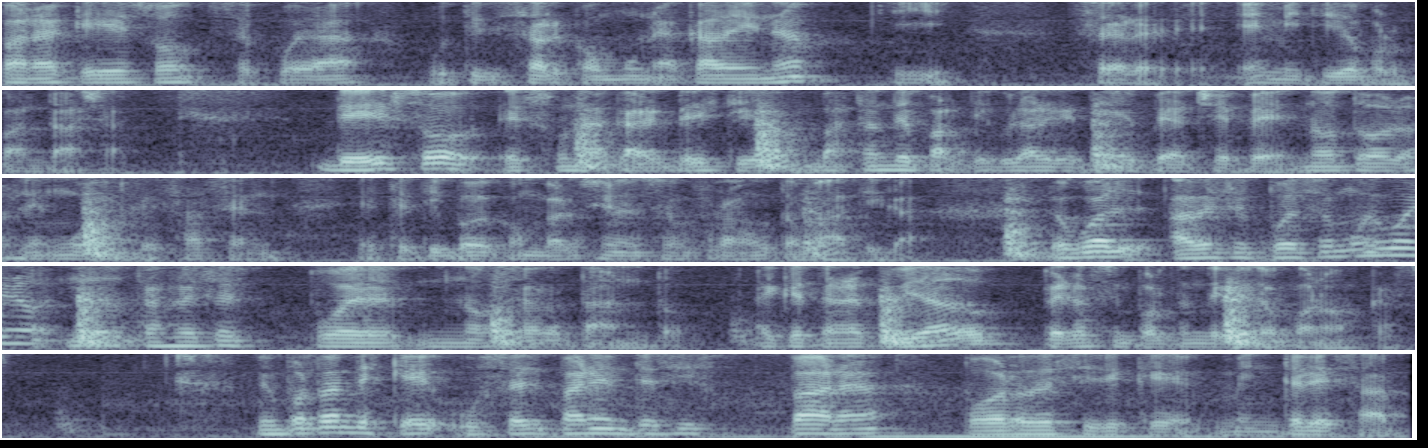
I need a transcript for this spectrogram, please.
para que eso se pueda utilizar como una cadena y ser emitido por pantalla. De eso es una característica bastante particular que tiene PHP. No todos los lenguajes hacen este tipo de conversiones en forma automática. Lo cual a veces puede ser muy bueno y otras veces puede no ser tanto. Hay que tener cuidado, pero es importante que lo conozcas. Lo importante es que use el paréntesis para poder decir que me interesa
